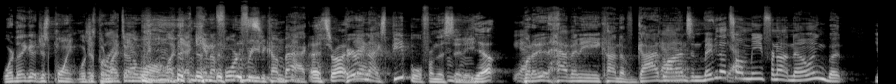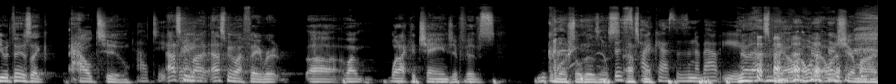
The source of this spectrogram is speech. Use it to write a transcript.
where do they go? Just point. We'll just, Just put them right point, down the wall. Like I can't afford for you to come back. That's right. Very Yeah. nice people from the mm-hmm. city. Yep. Yeah. But I didn't have any kind of guidelines, Guidance. and maybe that's Yeah. on me for not knowing. But you would think it's like how to. How to, ask me my ask me my favorite. Uh, my, what I could change if it's commercial business. This ask me. podcast isn't about you. No, ask me. I, want to. I want to share mine.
